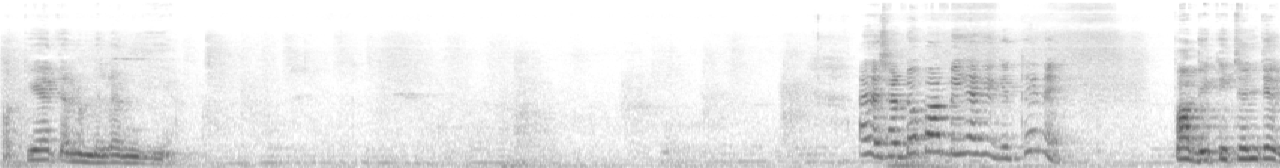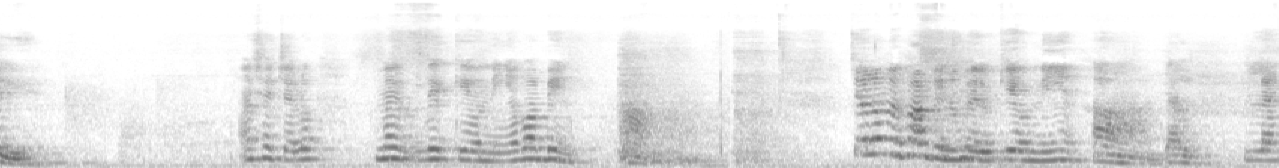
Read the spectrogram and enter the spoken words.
ਪੱਕੀਆਂ ਤੈਨੂੰ ਮਿਲਣਗੀਆਂ। ਅੱਛਾ ਛੱਡੋ ਭਾਬੀ ਹੈਗੇ ਕਿੱਥੇ ਨੇ? ਭਾਬੀ ਕਿਚਨ ਚ ਗਈ ਅੱਛਾ ਚਲੋ ਮੈਂ ਵੇਖ ਕੇ ਆਉਣੀ ਆ ਭਾਬੀ ਨੂੰ। ਭਾਬੀ ਨੂੰ ਮਿਲ ਕੇ ਆਉਣੀ ਆ। ਹਾਂ ਚੱਲ। ਲੈ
